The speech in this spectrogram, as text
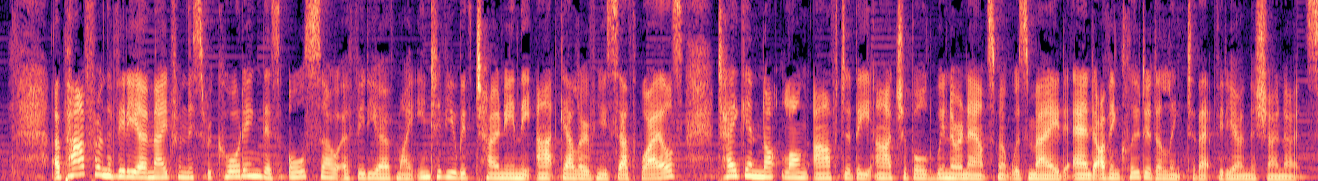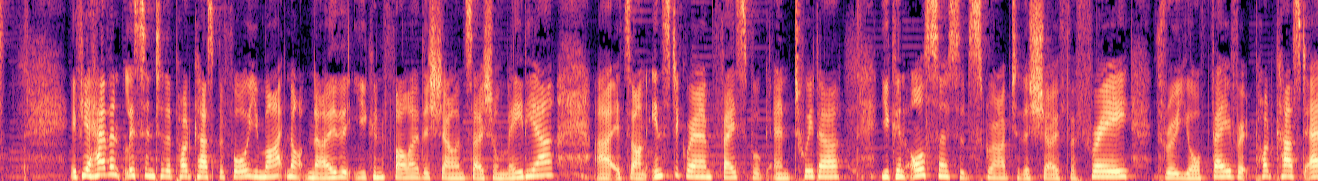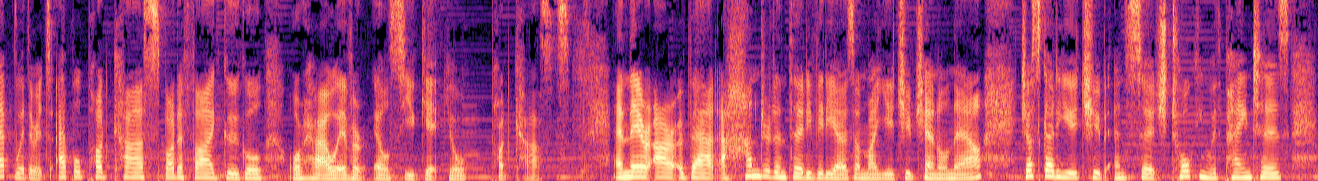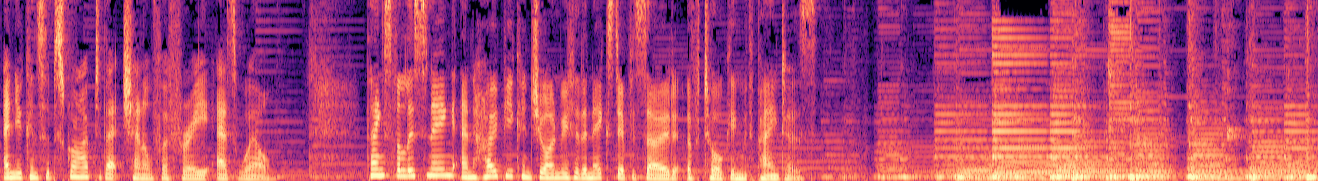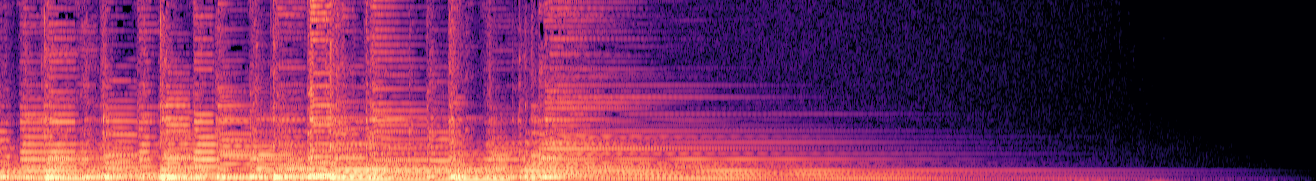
Apart from the video made from this recording, there's also a video of my interview with Tony in the Art Gallery of New South Wales, taken not long after the Archibald winner announcement was made, and I've included a link to that video in the show notes. If you haven't listened to the podcast before, you might not know that you can follow the show on social media. Uh, it's on Instagram, Facebook, and Twitter. You can also subscribe to the show for free through your favorite podcast app, whether it's Apple Podcasts, Spotify, Google, or however else you get your podcasts. And there are about 130 videos on my YouTube channel now. Just go to YouTube and search Talking with Painters, and you can subscribe to that channel for free as well. Thanks for listening and hope you can join me for the next episode of Talking with Painters.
